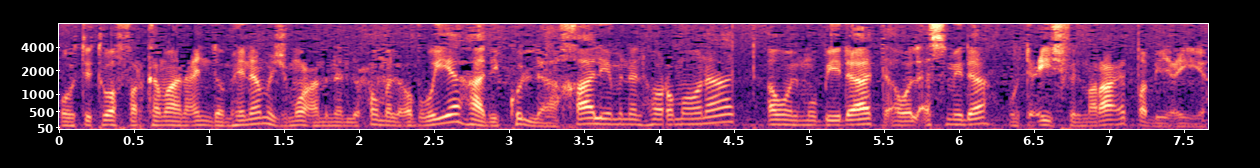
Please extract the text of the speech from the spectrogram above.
وتتوفر كمان عندهم هنا مجموعة من اللحوم العضوية هذه كلها خالية من الهرمونات أو المبيدات أو الأسمدة وتعيش في المراعي الطبيعية.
